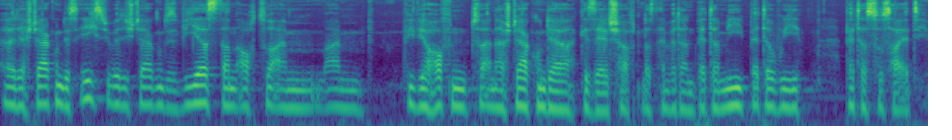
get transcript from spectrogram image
äh, der Stärkung des Ichs über die Stärkung des Wirs dann auch zu einem, einem wie wir hoffen, zu einer Stärkung der Gesellschaft. Und das nennen wir dann Better Me, Better We, Better Society.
